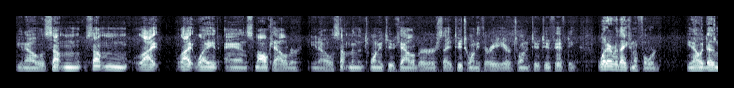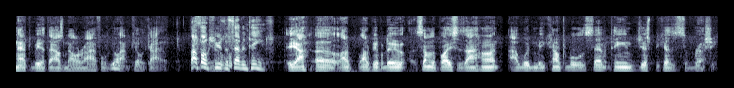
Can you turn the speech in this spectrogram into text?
You know, something something light lightweight and small caliber. You know, something in the 22 caliber, or say 223 or 22 250, whatever they can afford. You know, it doesn't have to be a thousand dollar rifle to go out and kill a coyote. A lot of folks use the 17s. Yeah, uh, a lot of, a lot of people do. Some of the places I hunt, I wouldn't be comfortable with 17 just because it's so brushy.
